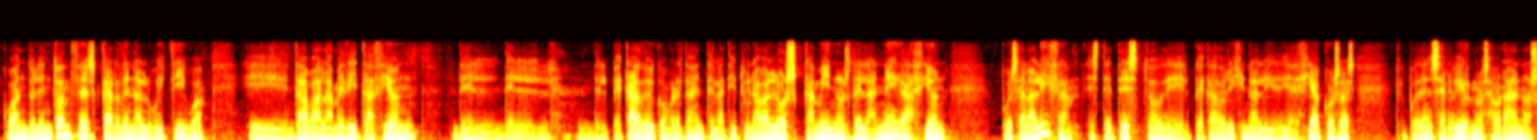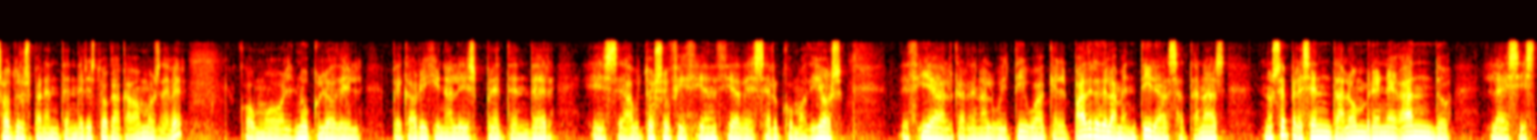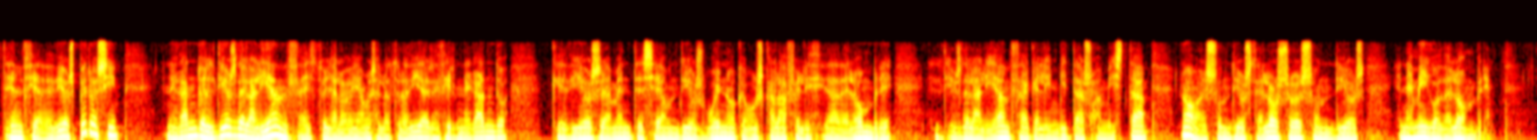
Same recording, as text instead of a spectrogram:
cuando el entonces cardenal Wojtyła eh, daba la meditación del, del pecado y concretamente la titulaba Los caminos de la negación, pues analiza este texto del pecado original y decía cosas que pueden servirnos ahora a nosotros para entender esto que acabamos de ver, como el núcleo del pecado original es pretender esa autosuficiencia de ser como Dios. Decía el cardenal Wittigua que el padre de la mentira, Satanás, no se presenta al hombre negando la existencia de Dios, pero sí negando el Dios de la alianza. Esto ya lo veíamos el otro día, es decir, negando que Dios realmente sea un Dios bueno que busca la felicidad del hombre, el Dios de la alianza que le invita a su amistad. No, es un Dios celoso, es un Dios enemigo del hombre.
